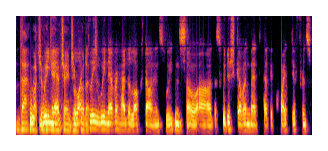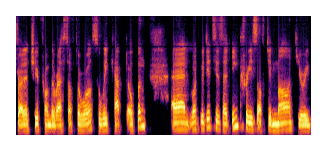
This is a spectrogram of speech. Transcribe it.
that much of a game changing product? Luckily, we never had a lockdown in Sweden, so uh, the Swedish government had a quite different strategy from the rest of the world. So we kept open, and what we did is an increase of demand during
